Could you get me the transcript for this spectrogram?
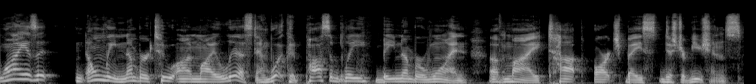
why is it only number two on my list? And what could possibly be number one of my top Arch based distributions?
